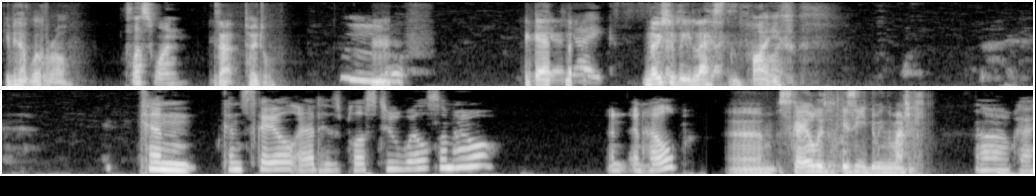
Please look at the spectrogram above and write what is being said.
Give me that will roll. Plus one. Is that total? Hmm. Mm. Again, no- Yikes. notably less than five. Can can Scale add his plus two will somehow? And and help? Um, Scale is busy doing the magic. Oh, okay.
